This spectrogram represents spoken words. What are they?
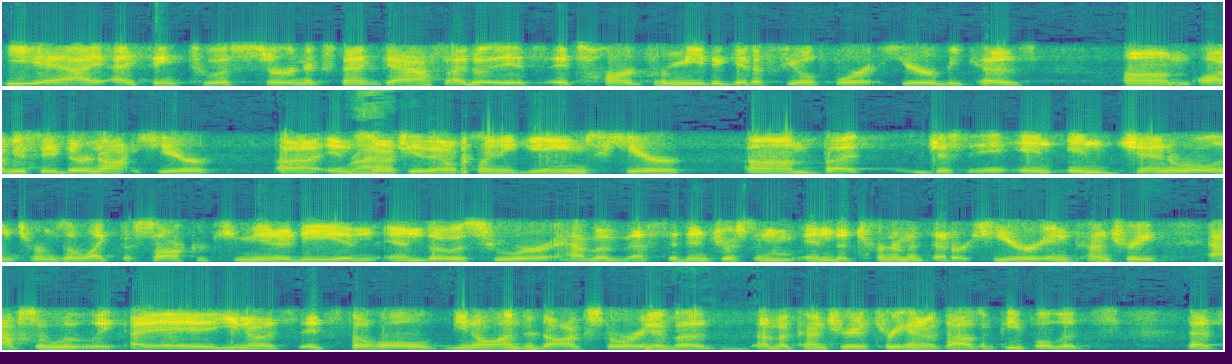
Yeah, I, I think to a certain extent, Gas. I, it's it's hard for me to get a feel for it here because um, obviously they're not here uh, in right. Sochi. They don't play any games here. Um, but just in, in general, in terms of like the soccer community and, and those who are have a vested interest in, in the tournament that are here in country, absolutely. I, I, you know, it's it's the whole you know underdog story of a of a country of three hundred thousand people that's that's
